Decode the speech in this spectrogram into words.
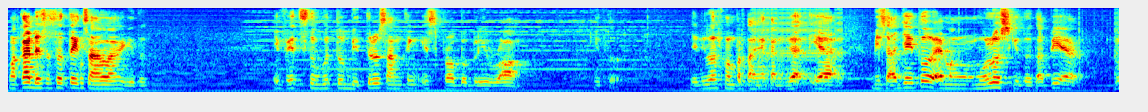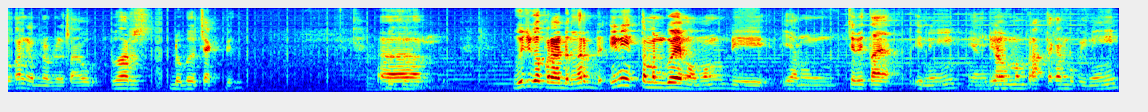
maka ada sesuatu yang salah gitu if it's too good to be true something is probably wrong gitu. Jadi lo harus mempertanyakan enggak ya bisa aja itu emang mulus gitu. Tapi ya lu kan nggak benar-benar tahu. Lu harus double check gitu. Gue juga pernah dengar ini temen gue yang ngomong di yang cerita ini yang dia Yang- mempraktekkan buku ini.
